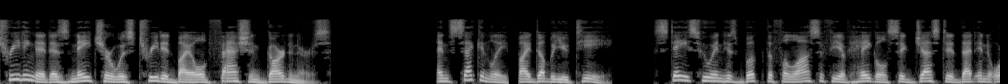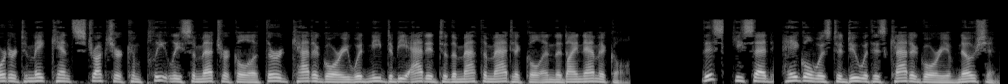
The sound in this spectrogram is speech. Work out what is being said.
treating it as nature was treated by old-fashioned gardeners, and secondly, by W.T. Stace who in his book The Philosophy of Hegel suggested that in order to make Kant's structure completely symmetrical a third category would need to be added to the mathematical and the dynamical. This, he said, Hegel was to do with his category of notion.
